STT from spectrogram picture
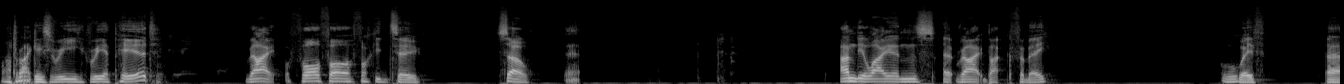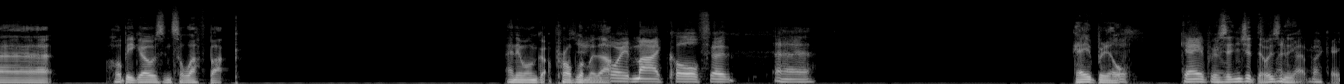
Glad Raggy's re reappeared. Right, four four fucking two. So Yeah. Andy Lyons at right back for me. With uh Hubby goes into left back. Anyone got a problem with that? Or it might call for uh, Gabriel. Gabriel. He's injured though, isn't he? Right back, eh?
